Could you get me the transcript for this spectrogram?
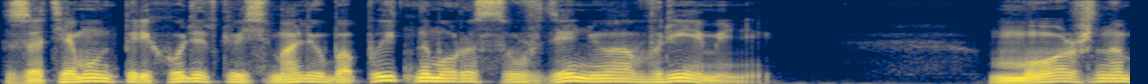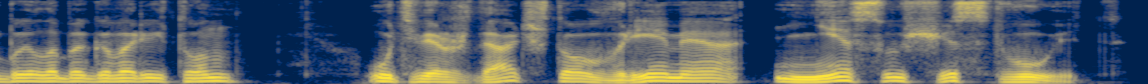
Затем он переходит к весьма любопытному рассуждению о времени. Можно было бы, говорит он, утверждать, что время не существует,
